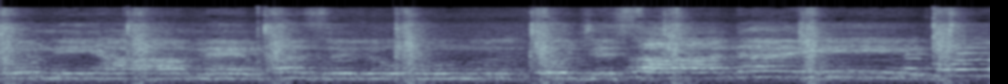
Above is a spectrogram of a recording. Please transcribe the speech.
दुनिया में मजलूम तुझसा नहीं।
